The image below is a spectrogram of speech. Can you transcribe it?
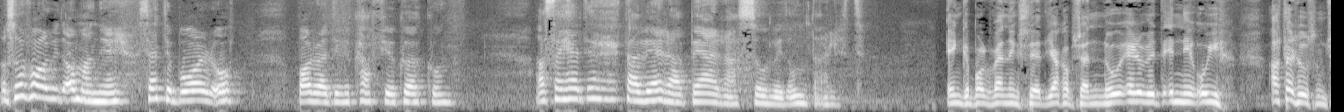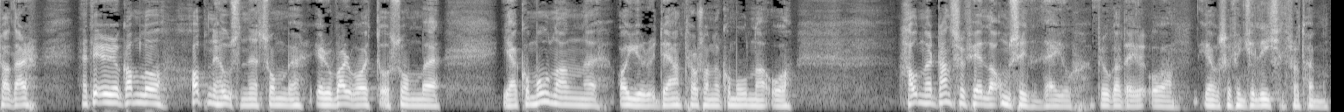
Og så får vi det om han her, setter bord opp, bare at vi kaffe og køkken. Ja jeg helt dette vera bära så vidt underligt. Ingeborg Venningsted Jakobsen, nu er vi inne i Atterhusen tjadar. Dette er gamla hoppnehusene som er varvått og som ja, kommunen øyer, det er Torsjane kommunen, og Havnar danserfela omsidig det jo, bruker det, og jeg så finner ikke likil fra tøymon.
